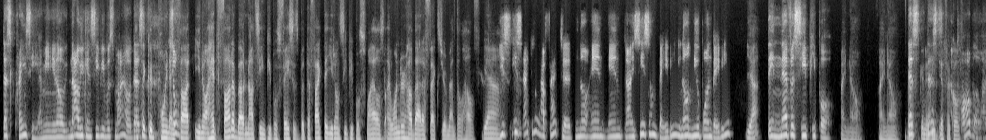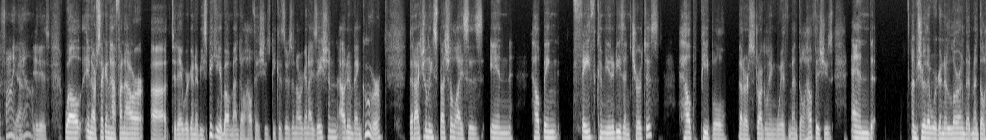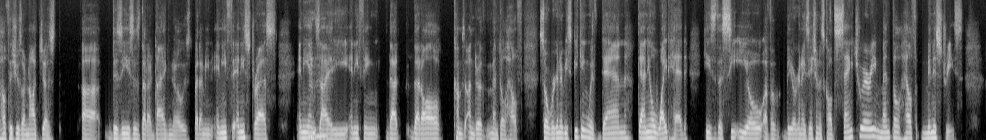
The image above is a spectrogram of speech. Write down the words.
that's crazy. I mean, you know, now you can see people smile. That's, That's, a good point. I thought, you know, I had thought about not seeing people's faces, but the fact that you don't see people's smiles, I wonder how that affects your mental health. Yeah. he's, he's actually affected, you know, and and I see some baby, you know, newborn baby, Yeah. they never see people. I know. I know. That's, That's going to be difficult. problem, I find. Yeah. it is. Well, in our second half an hour uh, today, we're going to be speaking about mental health issues because there's an organization out in Vancouver that actually specializes in helping faith communities and churches help people that are struggling with mental health issues. And I'm sure that we're going to learn that mental health issues are not just uh, diseases that are diagnosed, but I mean any any stress, any Mhm. anxiety, anything that that all comes under mental health. So we're going to be speaking with Dan Daniel Whitehead. He's the CEO of a, the organization. It's called Sanctuary Mental Health Ministries.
